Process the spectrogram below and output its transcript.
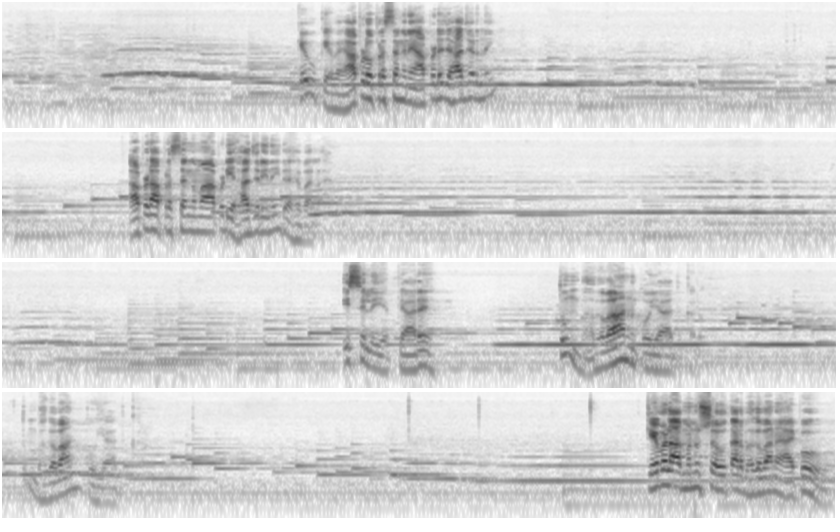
કેવું કહેવાય આપણો પ્રસંગ ને આપણે જ હાજર નહીં આપણા પ્રસંગમાં આપણી હાજરી નહીં રહે વાલા इसलिए प्यारे तुम भगवान को याद करो तुम भगवान को याद करो કેવળ આ મનુષ્ય અવતાર ભગવાને આપ્યો?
